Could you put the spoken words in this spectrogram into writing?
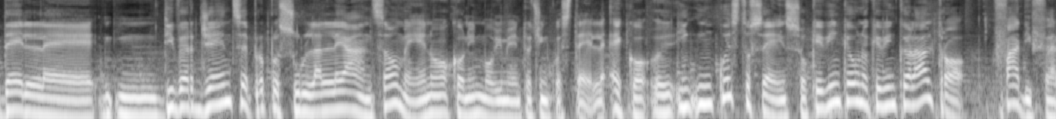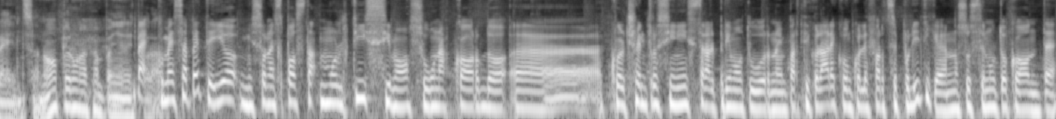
delle mh, divergenze proprio sull'alleanza o meno con il Movimento 5 Stelle. Ecco, eh, in, in questo senso, che vinca uno e che vinca l'altro, fa differenza no? per una campagna elettorale? Beh, come sapete io mi sono esposta moltissimo su un accordo eh, col centro-sinistra al primo turno, in particolare con quelle forze politiche che hanno sostenuto Conte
